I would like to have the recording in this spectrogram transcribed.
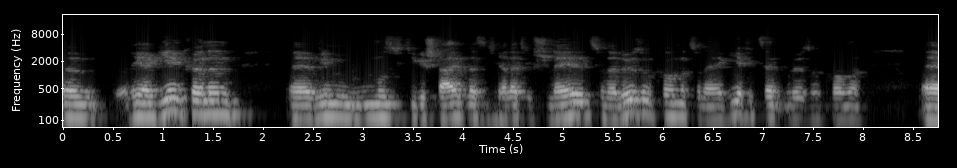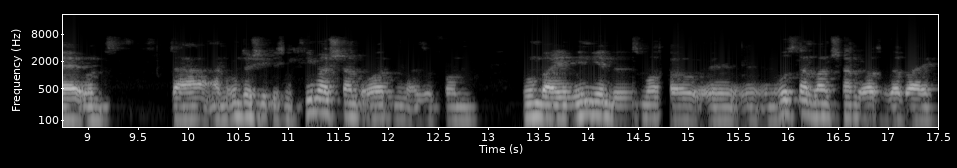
äh, reagieren können? Äh, wie muss ich die gestalten, dass ich relativ schnell zu einer Lösung komme, zu einer energieeffizienten Lösung komme? Äh, und da an unterschiedlichen Klimastandorten, also von Mumbai in Indien bis Moskau in Russland waren Standorte dabei.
